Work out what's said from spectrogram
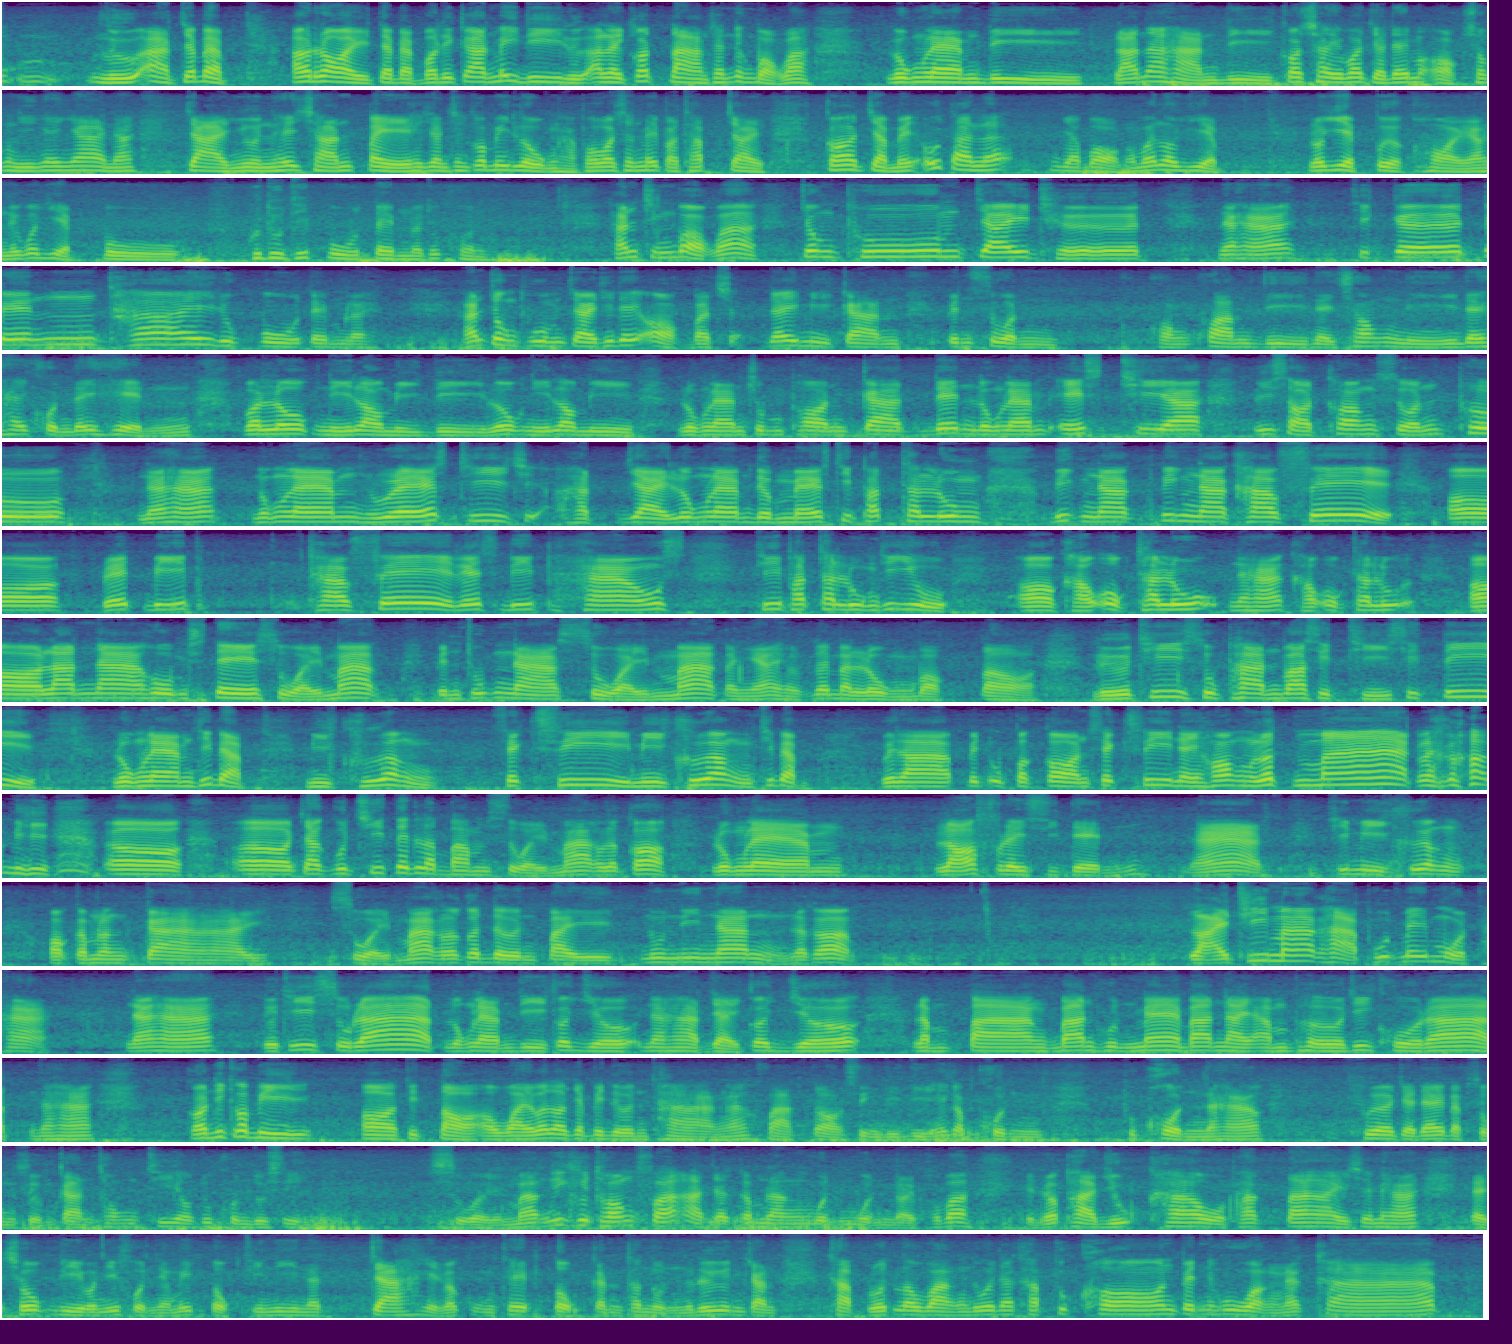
หรืออาจจะแบบอร่อยแต่แบบบริการไม่ดีหรืออะไรก็ตามฉันต้องบอกว่า โรงแรมดี ร้านอาหารดี ก็ใช่ว่าจะได้มาออกช่องนี้ง่ายๆนะ จ่ายเงินให้ฉันเปย์ให้ฉันฉันก็ไม่ลงค่ะเพราะว่าฉันไม่ประทับใจ ก็จะไม่โอ้ตายแล้วอย่าบอกนะว่าเราเหยียบเราเหยียบเปลือกหอยอะนึกว่าเหยียบปูคุณดูที่ปูเต็มเลยทุกคนท่านจึงบอกว่าจงภูมิใจเถิดนะฮะที่เกิดเป็นไทยลูปูเต็มเลยท่านจงภูมิใจที่ได้ออกมาได้มีการเป็นส่วน ของความดีในช่องนี้ได้ให้คนได้เห็น ว่าโลกนี้เรามีดี โลกนี้เรามีโรงแรมชุมพรการ์เด้นโรงแรมเอสเทียรีสอร์ทคลองสวนพูนะฮะโรงแรมเรสที่หัดใหญ่โรงแรมเดอะเมสที่พัทลุงบิ๊กนาบิ๊กนาคาเฟ่ออเรดบีฟคาเฟ่เลสบิฟเฮาส์ที่พัทลุงที่อยู่ ออเขาอกทะลุนะฮะเขาอกทะลุออลานนาโฮมสเตย์สวยมาก เป็นทุ่งนาสวยมากอย่างเงี้ยผมได้มาลงบอกต่อ หรือที่สุพรรณวาสิทธีซิตี้โรงแรมที่แบบมีเครื่องเซ็กซี่มีเครื่องที่แบบเวลาเป็นอุปกรณ์เซ็กซี่ในห้องลดมาก แล้วก็มีเออเออจากุชิเต้นระบำสวยมาก แล้วก็โรงแรมลอฟเรซิเดนต์นะที่มีเครื่องออกกำลังกายสวยมากแล้วก็เดินไปนู่นนี่นั่น แล้วก็ หลายที่มากหาพูดไม่หมดฮะนะฮะอยู่ที่สุราษฎร์โรงแรมดีก็เยอะนะฮะใหญ่ก็เยอะลำปางบ้านคุณแม่บ้านนายอำเภอที่โคราชนะฮะก็นี่ก็มีอ่อติดต่อเอาไว้ว่าเราจะไปเดินทางนะฝากต่อสิ่งดีๆ ให้กับคนทุกคนนะฮะเพื่อจะได้แบบส่งเสริมการท่องเที่ยวทุกคนดูสิ สวยมากนี่คือท้องฟ้าอาจจะกำลังหมุนๆหน่อยเพราะว่าเห็นว่าพายุเข้าภาคใต้ใช่ไหมฮะแต่โชคดีวันนี้ฝนยังไม่ตกที่นี่นะจ๊ะเห็นว่ากรุงเทพตกกันถนนรื่นกันขับรถระวังด้วยนะครับ ทุกคนเป็นห่วงนะครับ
